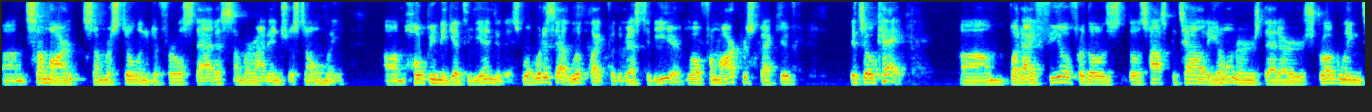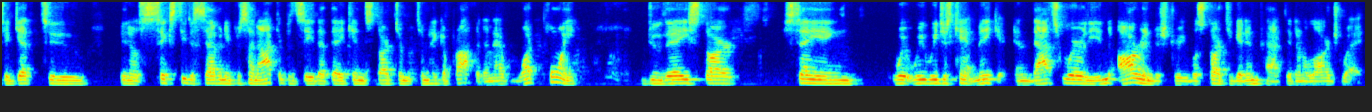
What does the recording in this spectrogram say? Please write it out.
Um, some aren't. Some are still in a deferral status. Some are on interest only, um, hoping to get to the end of this. Well, what does that look like for the rest of the year? Well, from our perspective, it's okay. Um, but I feel for those those hospitality owners that are struggling to get to you know 60 to 70 percent occupancy that they can start to, to make a profit. And at what point do they start saying we, we, we just can't make it. And that's where the our industry will start to get impacted in a large way.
